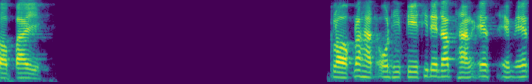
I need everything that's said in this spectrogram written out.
ต่อไป กรอกรหัส OTP ที่ได้รับทาง SMS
